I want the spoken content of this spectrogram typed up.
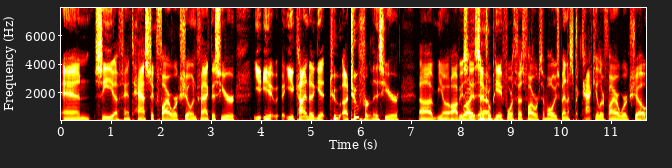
and see a fantastic fireworks show. In fact, this year you you, you kind of get two a twofer this year. Uh, you know, obviously, Right, the Central yeah. PA Fourth Fest fireworks have always been a spectacular fireworks show,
